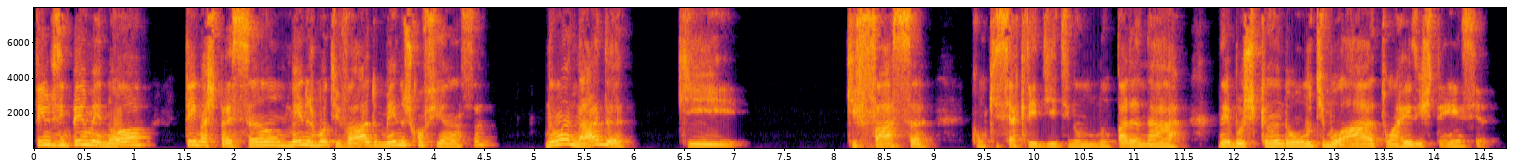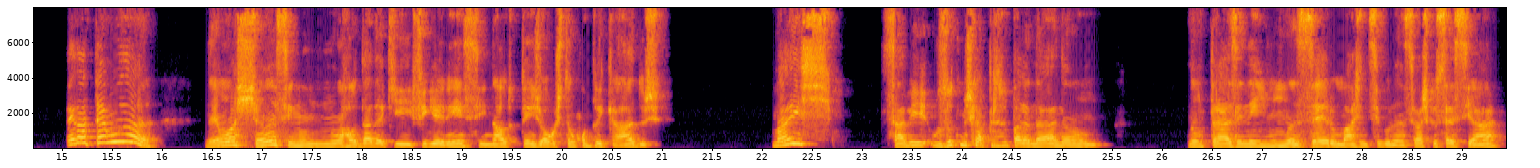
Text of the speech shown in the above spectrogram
Tem um desempenho menor, tem mais pressão, menos motivado, menos confiança. Não há nada que que faça com que se acredite num, num Paraná né, buscando um último ato, uma resistência. Era até uma, né, uma chance num, numa rodada que Figueirense e Náutico tem jogos tão complicados. Mas, sabe, os últimos capítulos do Paraná não, não trazem nenhuma zero margem de segurança. Eu acho que o CSA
